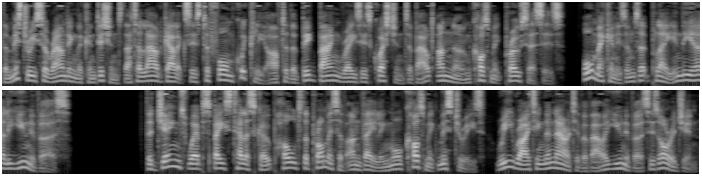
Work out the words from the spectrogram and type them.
The mystery surrounding the conditions that allowed galaxies to form quickly after the Big Bang raises questions about unknown cosmic processes, or mechanisms at play in the early universe. The James Webb Space Telescope holds the promise of unveiling more cosmic mysteries, rewriting the narrative of our universe's origin,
